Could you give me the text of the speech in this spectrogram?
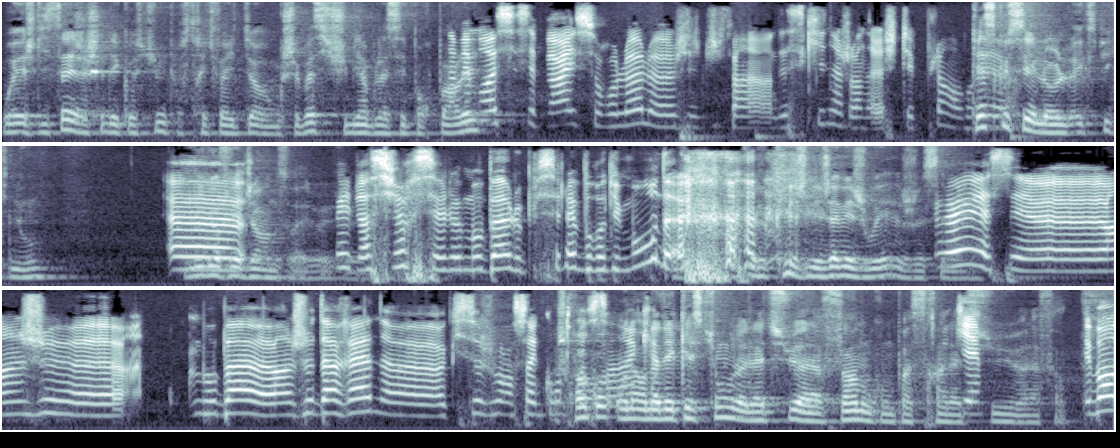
ouais je dis ça j'achète des costumes pour Street Fighter donc je sais pas si je suis bien placé pour parler. mais moi aussi c'est pareil sur LoL euh, j'ai enfin des skins j'en ai acheté plein qu'est-ce que c'est LoL? Explique-nous. Euh... League of Legends, ouais, oui, bien sûr, c'est le MOBA le plus célèbre du monde. je n'ai jamais joué, je sais. Ouais, c'est euh, un jeu, MOBA, euh, un jeu d'arène euh, qui se joue en 5 contre Je crois qu'on a, on a, des questions là-dessus à la fin, donc on passera là-dessus à la fin. Et bon,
